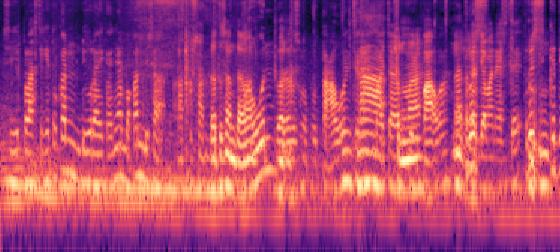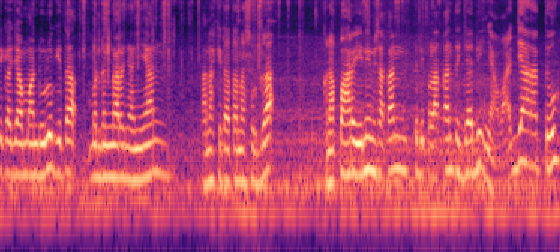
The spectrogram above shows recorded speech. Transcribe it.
si plastik itu kan diuraikannya bahkan bisa ratusan ratusan tahun. tahun. 250 tahun cenah Nah, maca cenah. lupa wah. Nah, terus- zaman SD. terus ketika zaman dulu kita mendengar nyanyian tanah kita tanah surga kenapa hari ini misalkan teu dipelakan terjadinya wajar atuh.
